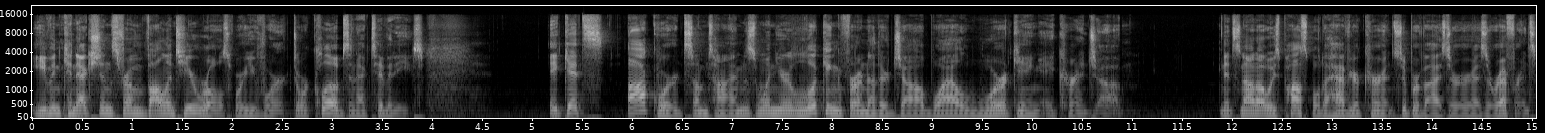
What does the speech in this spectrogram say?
even connections from volunteer roles where you've worked or clubs and activities. It gets awkward sometimes when you're looking for another job while working a current job. It's not always possible to have your current supervisor as a reference,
